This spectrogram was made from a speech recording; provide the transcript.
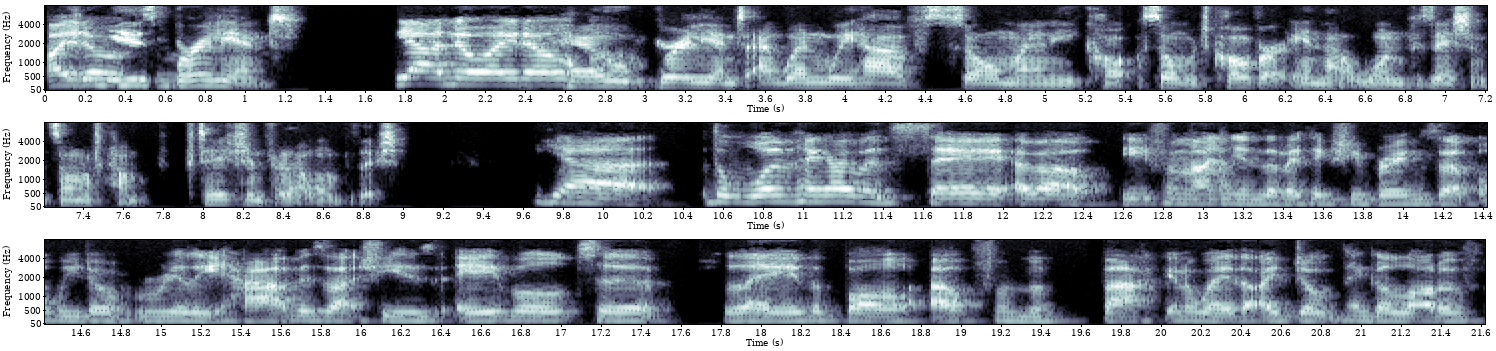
I don't. She is brilliant. Yeah, no, I know. How brilliant! And when we have so many, co- so much cover in that one position, so much competition for that one position. Yeah, the one thing I would say about Aoife Mannion that I think she brings that we don't really have is that she is able to play the ball out from the back in a way that I don't think a lot of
